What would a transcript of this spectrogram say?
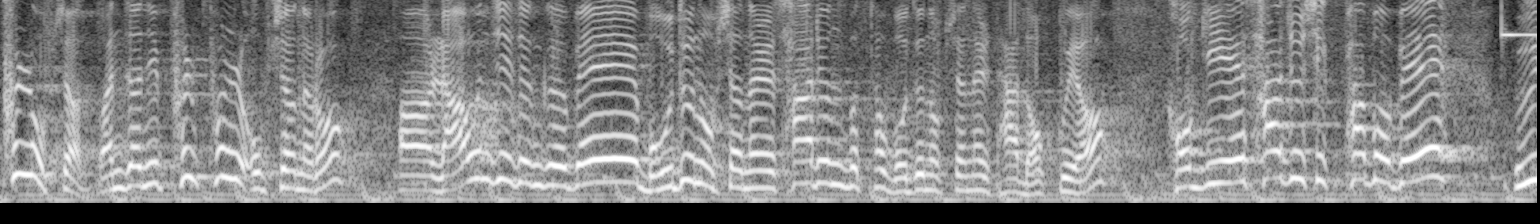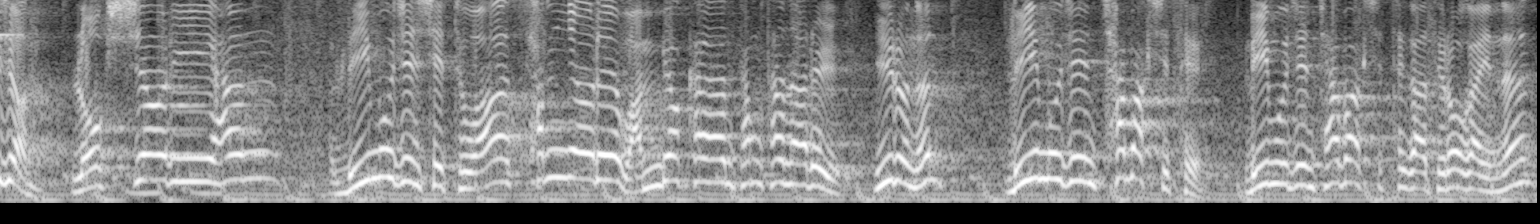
풀 옵션, 완전히 풀풀 옵션으로 어, 라운지 등급의 모든 옵션을 사륜부터 모든 옵션을 다 넣었고요. 거기에 사주식 팝업에 의전, 럭셔리한 리무진 시트와 3열의 완벽한 평탄화를 이루는 리무진 차박 시트, 리무진 차박 시트가 들어가 있는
